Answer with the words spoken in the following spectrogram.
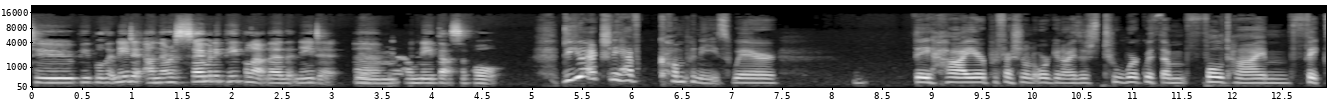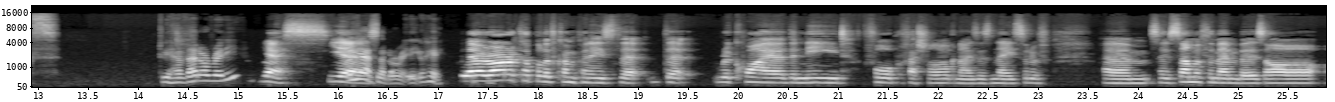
To people that need it, and there are so many people out there that need it Yeah. um, and need that support. Do you actually have companies where they hire professional organizers to work with them full time fix? Do you have that already? Yes, Oh, yes. that already. Okay. There are a couple of companies that that require the need for professional organisers, and they sort of um, so some of the members are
